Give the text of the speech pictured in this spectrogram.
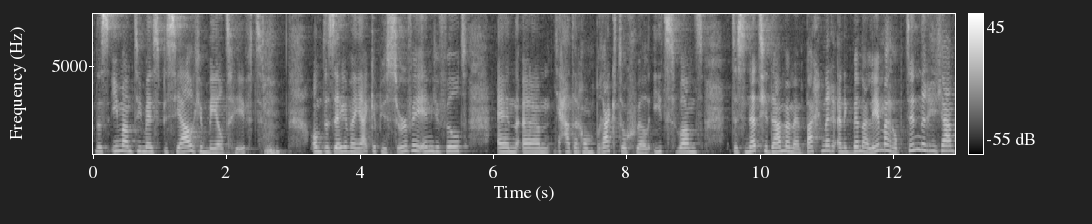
Dat is iemand die mij speciaal gemaild heeft om te zeggen van ja, ik heb je survey ingevuld en um, ja, daar ontbrak toch wel iets, want het is net gedaan met mijn partner en ik ben alleen maar op Tinder gegaan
